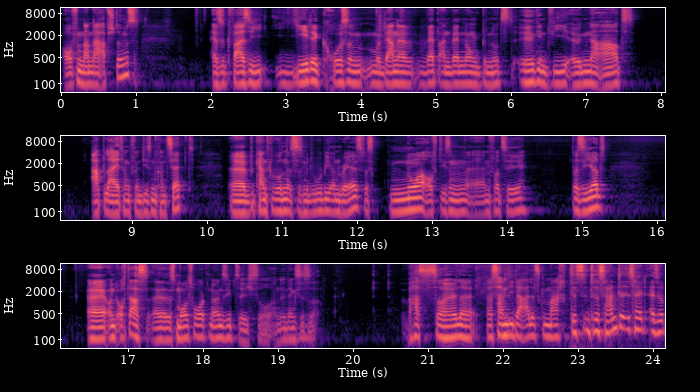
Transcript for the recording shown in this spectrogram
aufeinander abstimmst. Also quasi jede große moderne Webanwendung benutzt irgendwie irgendeine Art Ableitung von diesem Konzept. Äh, bekannt geworden ist es mit Ruby on Rails, was nur auf diesem äh, MVC basiert. Äh, und auch das, äh, Smalltalk 79, so. Und du denkst dir so, was zur Hölle, was haben die da alles gemacht? Das Interessante ist halt, also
